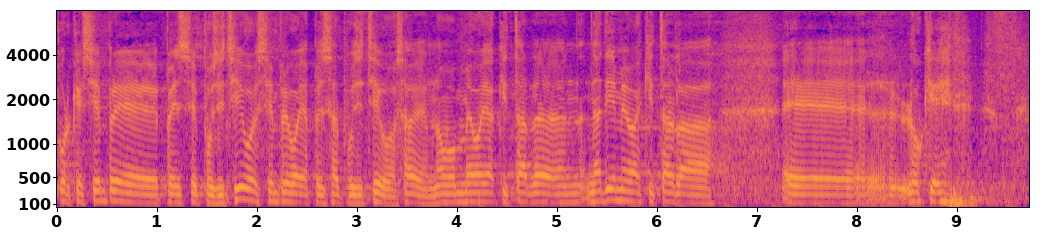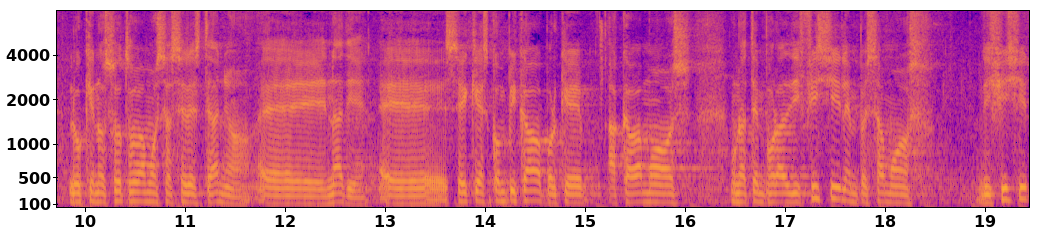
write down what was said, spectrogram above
porque siempre pensé positivo y siempre voy a pensar positivo, ¿sabes? No me voy a quitar, nadie me va a quitar la, lo que lo que nosotros vamos a hacer este año, eh, nadie. Eh, sé que es complicado porque acabamos una temporada difícil, empezamos difícil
